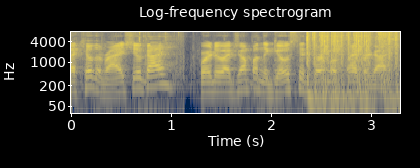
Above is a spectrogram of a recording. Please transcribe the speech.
Do I kill the riot shield guy? Or do I jump on the ghosted thermal sniper guy?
